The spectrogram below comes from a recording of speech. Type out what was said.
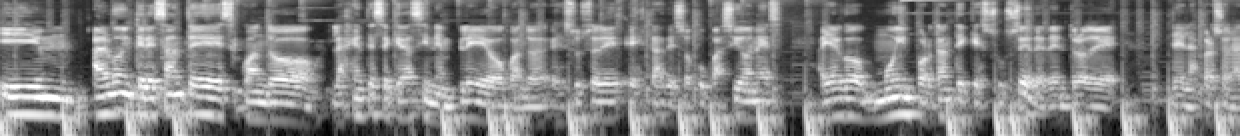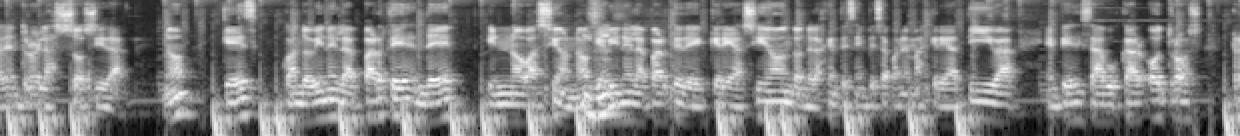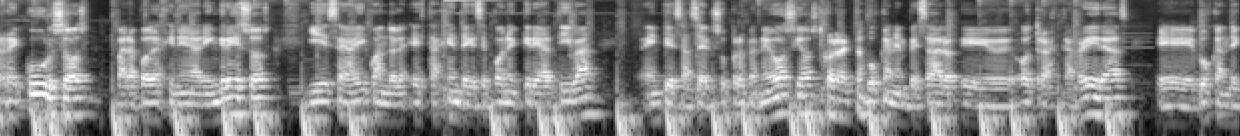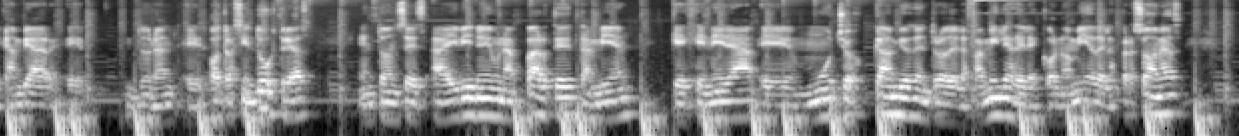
Y mm, algo interesante es cuando la gente se queda sin empleo, cuando eh, sucede estas desocupaciones, hay algo muy importante que sucede dentro de, de las personas, dentro de la sociedad, ¿no? Que es cuando viene la parte de innovación, ¿no? Que viene la parte de creación, donde la gente se empieza a poner más creativa, empieza a buscar otros recursos para poder generar ingresos y es ahí cuando esta gente que se pone creativa empieza a hacer sus propios negocios, Correcto. buscan empezar eh, otras carreras, eh, buscan de cambiar eh, durante, otras industrias. Entonces ahí viene una parte también que genera muchos cambios dentro de las familias, de la economía de las personas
